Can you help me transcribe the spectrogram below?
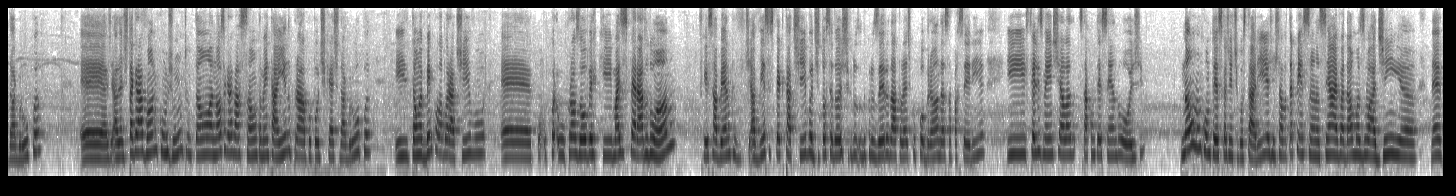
da grupa é, a gente está gravando em conjunto, então a nossa gravação também está indo para o podcast da grupa, então é bem colaborativo. É, o, o crossover que mais esperado do ano. Fiquei sabendo que havia essa expectativa de torcedores do Cruzeiro do Atlético cobrando essa parceria, e felizmente ela está acontecendo hoje. Não num contexto que a gente gostaria, a gente estava até pensando assim, ah, vai dar uma zoadinha, né,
